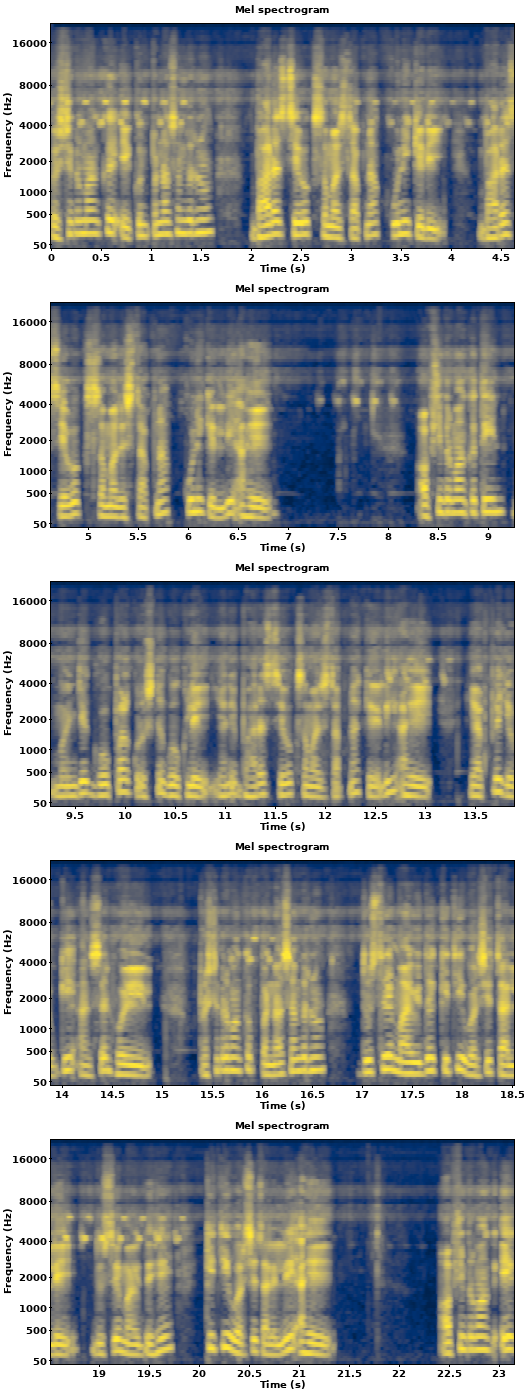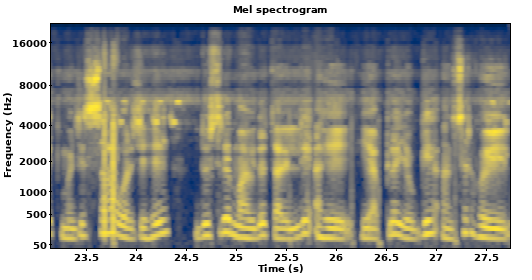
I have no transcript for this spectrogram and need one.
प्रश्न क्रमांक एकोणपन्नास मित्रांनो. भारत सेवक समाज स्थापना कोणी केली? भारत सेवक समाज स्थापना कोणी केलेली आहे? ऑप्शन क्रमांक तीन म्हणजे गोपाळ कृष्ण गोखले यांनी भारत सेवक समाज स्थापना केलेली आहे. हे आपले योग्य आन्सर होईल. प्रश्न क्रमांक पन्नास मित्रांनो. दुसरे महायुद्ध किती वर्षे चालले? दुसरे महायुद्ध हे किती वर्षे चाललेले आहे? ऑप्शन क्रमांक एक म्हणजे सहा वर्षे हे दुसरे महायुद्ध चाललेले आहे. हे आपले योग्य आन्सर होईल.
